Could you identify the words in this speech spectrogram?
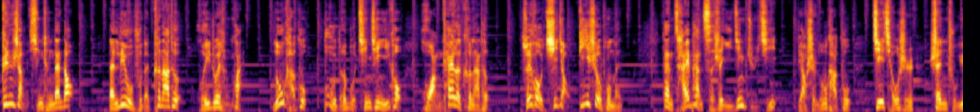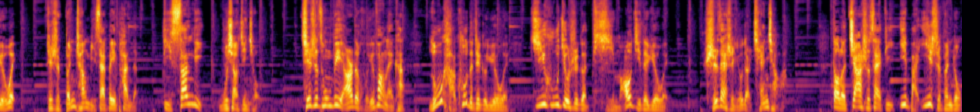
跟上形成单刀，但利物浦的科纳特回追很快，卢卡库不得不轻轻一扣，晃开了科纳特，随后起脚低射破门，但裁判此时已经举旗表示卢卡库接球时身处越位。这是本场比赛被判的第三例无效进球。其实从 VR 的回放来看，卢卡库的这个越位几乎就是个体毛级的越位，实在是有点牵强啊。到了加时赛第一百一十分钟，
